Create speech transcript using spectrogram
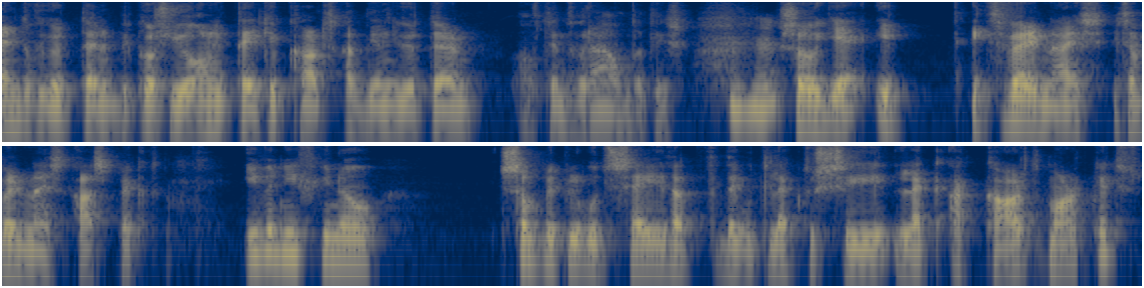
end of your turn because you only take your cards at the end of your turn, of the end of the round, that is. Mm-hmm. So yeah, it it's very nice. It's a very nice aspect. Even if you know, some people would say that they would like to see like a card market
